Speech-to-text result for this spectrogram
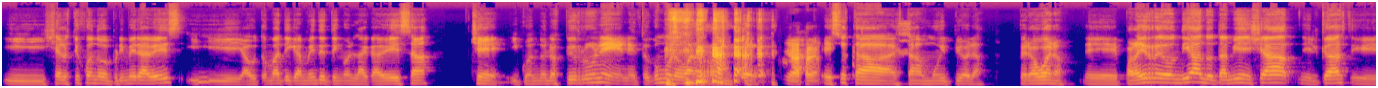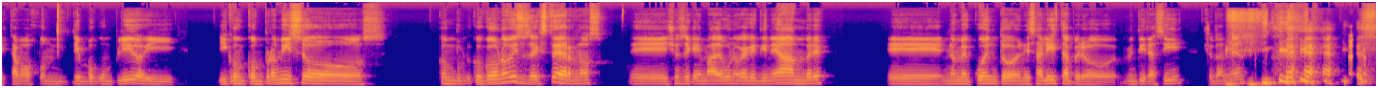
y ya lo estoy jugando por primera vez y automáticamente tengo en la cabeza, che, y cuando los pirrune, Neto, ¿cómo lo van a romper? Eso está, está muy piola. Pero bueno, eh, para ir redondeando también ya el cast, eh, estamos con tiempo cumplido y, y con compromisos con, con compromisos externos. Eh, yo sé que hay más de uno acá que tiene hambre. Eh, no me cuento en esa lista, pero mentira, sí, yo también.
